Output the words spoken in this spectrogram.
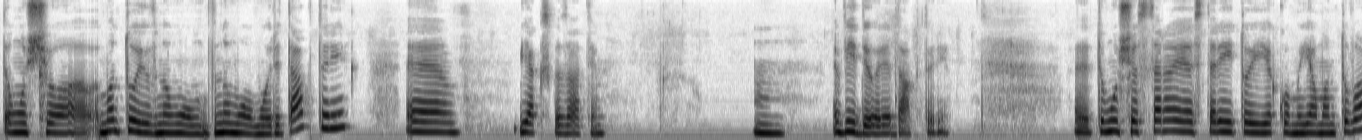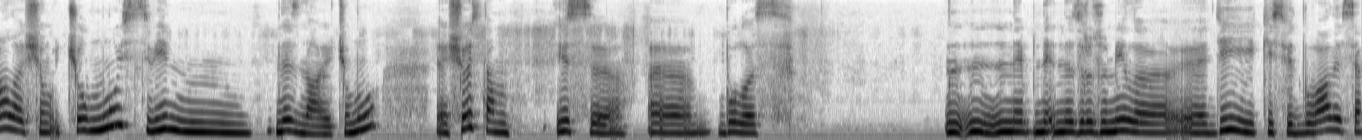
Тому що монтую в новому, в новому редакторі, е, як сказати, відеоредакторі. Е, Тому що старий, старий той, якому я монтувала, що чомусь він не знаю чому. е, Щось там із е, було з не, не, незрозуміло е, дії, якісь відбувалися,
